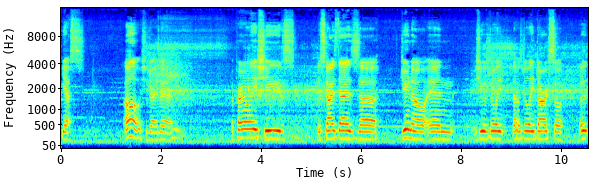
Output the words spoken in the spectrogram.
Yes. Oh, she's right there. Apparently, she's disguised as uh, Juno, and she was really that was really dark. So was,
